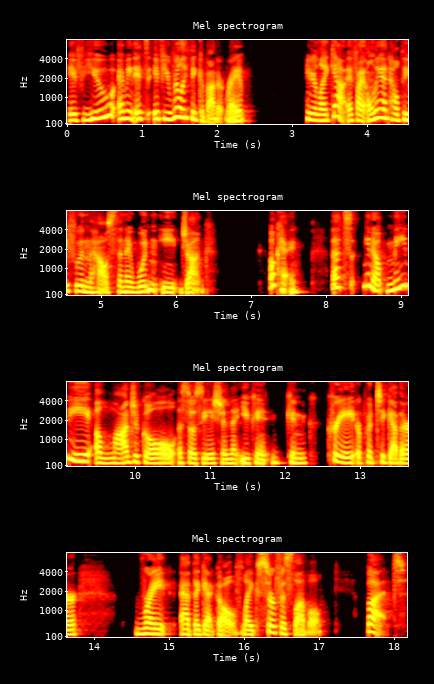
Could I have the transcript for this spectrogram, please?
If you, I mean, it's, if you really think about it, right? You're like, yeah, if I only had healthy food in the house, then I wouldn't eat junk. Okay. That's, you know, maybe a logical association that you can can create or put together right at the get-go, like surface level. But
